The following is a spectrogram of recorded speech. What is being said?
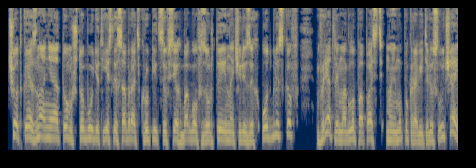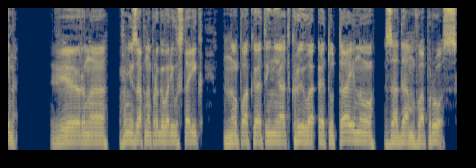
четкое знание о том, что будет, если собрать крупицы всех богов Зуртейна через их отблесков, вряд ли могло попасть моему покровителю случайно. «Верно», — внезапно проговорил старик, — «но пока ты не открыла эту тайну, задам вопрос.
